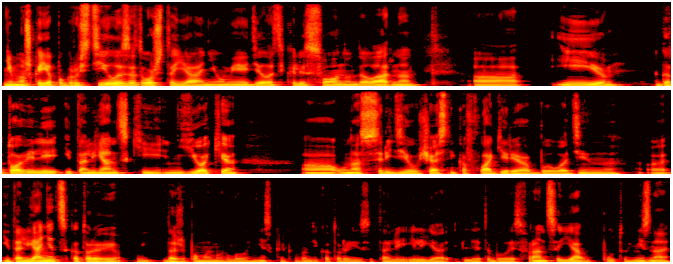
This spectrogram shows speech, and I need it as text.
Немножко я погрустил из-за того, что я не умею делать колесо, ну да ладно и готовили итальянские ньоки. У нас среди участников лагеря был один итальянец, который, даже, по-моему, их было несколько, вроде, которые из Италии, или, я, или это было из Франции, я путаю, не знаю.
